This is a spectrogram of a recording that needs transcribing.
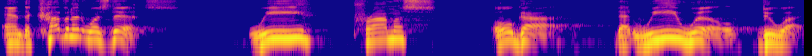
And the covenant was this. We promise, O God, that we will do what?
